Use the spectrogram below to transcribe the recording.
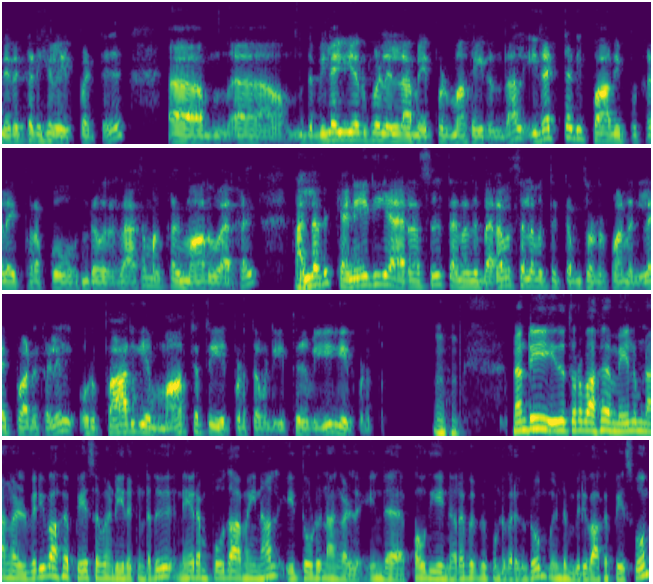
நெருக்கடிகள் ஏற்பட்டு இந்த விலை உயர்வுகள் எல்லாம் ஏற்படுமாக இருந்தால் இரட்டடி பாதிப்புகளை பெறப்போகின்றவர்களாக மக்கள் மாறுவார்கள். அல்லது கனேடிய அரசு தனது வரவு செலவு திட்டம் தொடர்பான நிலைப்பாடுகளில் ஒரு பாரிய மாற்றத்தை ஏற்படுத்த வேண்டிய தேவையை ஏற்படுத்தும். ம்ஹும். நன்றி. இது தொடர்பாக மேலும் நாங்கள் விரிவாக பேச வேண்டியிருக்கின்றது நேரம் போதாமையினால் இத்தோடு நாங்கள் இந்த பகுதியை நிறைவுக்கு கொண்டு வருகின்றோம். மீண்டும் விரிவாக பேசுவோம்.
